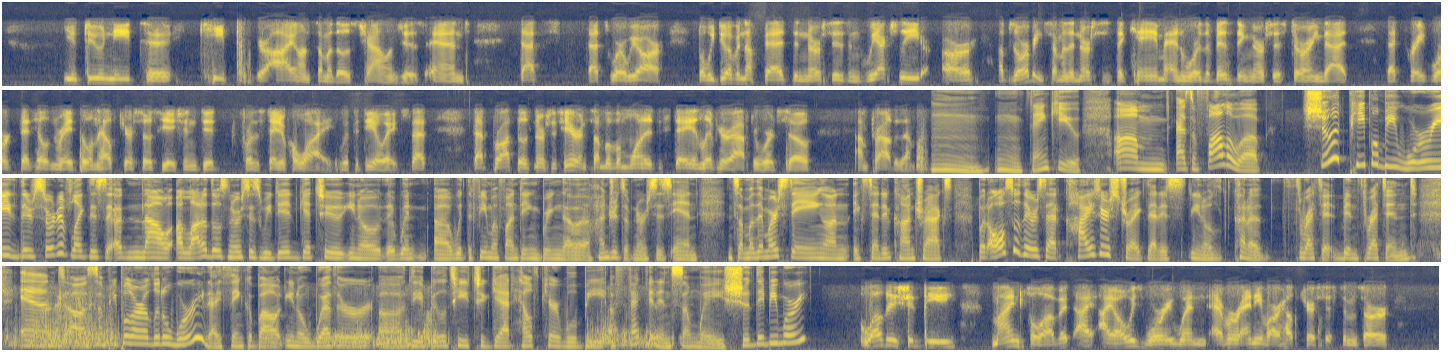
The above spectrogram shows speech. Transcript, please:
you do need to keep your eye on some of those challenges, and that's that's where we are. But we do have enough beds and nurses, and we actually are absorbing some of the nurses that came and were the visiting nurses during that that great work that Hilton Raethel and the Healthcare Association did for the state of Hawaii with the DOH. That that brought those nurses here, and some of them wanted to stay and live here afterwards. So I'm proud of them. Mm, mm, thank you. Um, as a follow up, should people be worried? There's sort of like this uh, now. A lot of those nurses we did get to, you know, when uh, with the FEMA funding, bring uh, hundreds of nurses in, and some of them are staying on extended contracts. But also, there's that Kaiser strike that is, you know, kind of threatened, been threatened, and uh, some people are a little worried. I think about, you know, whether uh, the ability to get health care will be affected in some way. Should they be worried? Well, they should be mindful of it. I, I always worry whenever any of our healthcare systems are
